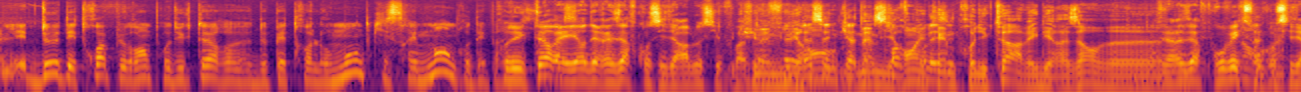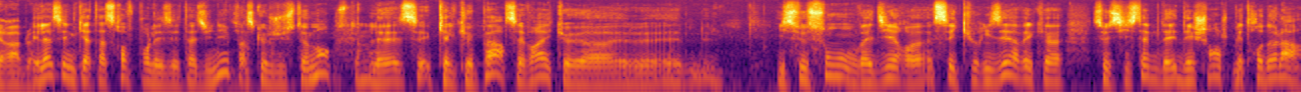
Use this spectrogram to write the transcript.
les deux des trois plus grands producteurs euh, de pétrole au monde qui seraient membres des BRICS. Producteurs ayant des réserves considérables aussi. Faut même l'Iran est, quand même producteur avec des réserves... Euh, des réserves prouvées qui sont considérables. Et là, c'est une catastrophe pour les États-Unis parce que justement, quelque part, c'est vrai que... Euh, ils se sont, on va dire, euh, sécurisés avec euh, ce système d'échange pétrodollars,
